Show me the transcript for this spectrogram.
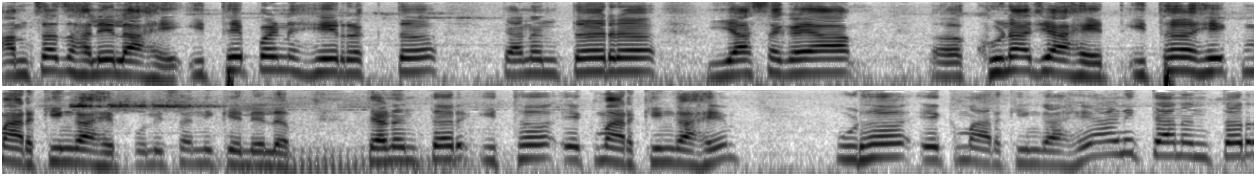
आमचा झालेला आहे. इथे पण हे रक्त त्यानंतर या सगळ्या खुणा ज्या आहेत इथं हे एक मार्किंग आहे पोलिसांनी केलेलं. त्यानंतर इथं एक मार्किंग आहे पुढं एक मार्किंग आहे आणि त्यानंतर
